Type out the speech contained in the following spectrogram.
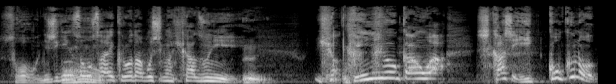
そう、日銀総裁黒田節が効かずに、いや、金融緩和、しかし一国の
